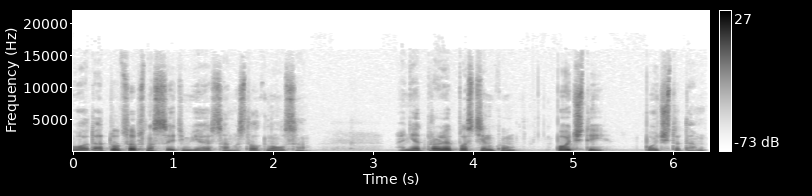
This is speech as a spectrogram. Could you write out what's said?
Вот. А тут, собственно, с этим я сам и столкнулся. Они отправляют пластинку почтой, почта там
